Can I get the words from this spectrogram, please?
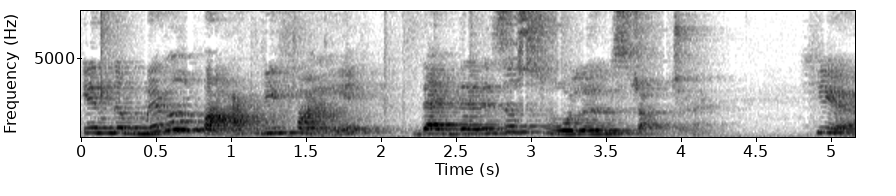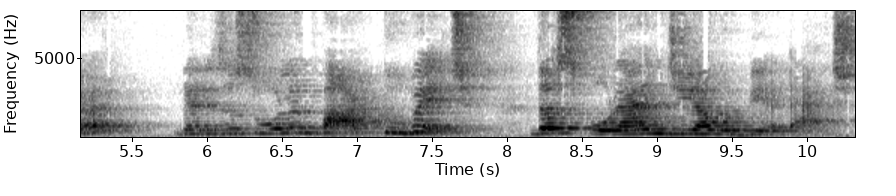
in the middle part we find that there is a swollen structure. Here, there is a swollen part to which the sporangia would be attached.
